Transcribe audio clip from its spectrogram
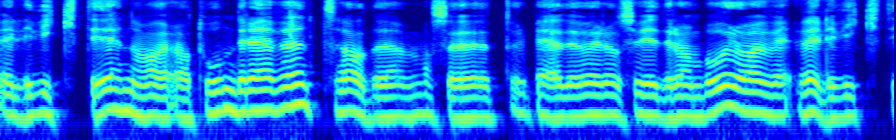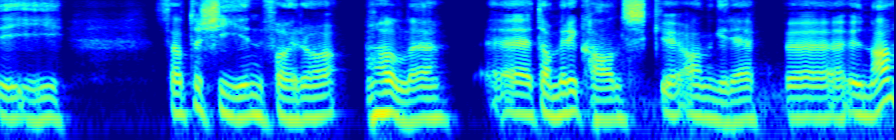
veldig viktig. Den var atomdrevet, hadde masse torpedoer osv. om bord, og var veldig viktig i strategien for å holde et amerikansk angrep eh, unna.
